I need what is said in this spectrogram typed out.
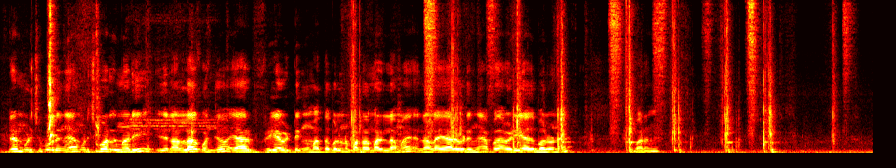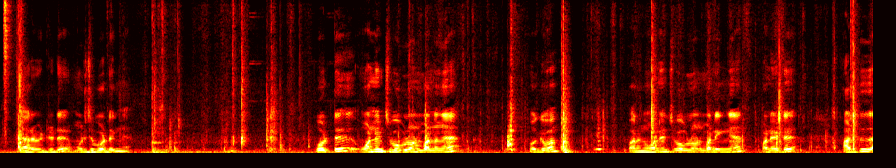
இப்படியே முடிச்சு போடுங்க. முடிச்சு போடுறதுக்கு முன்னாடி இது நல்லா கொஞ்சம் ஏர் ஃப்ரீயாக விட்டுங்க மற்ற பலூன் பண்ணுற மாதிரி இல்லாமல் நல்லா ஏர் விடுங்க. அப்போ தான் வெளியாது பலூனு பாருங்கள் ஏர் விட்டுட்டு முடிச்சு போட்டுங்க. போட்டு ஒன் இன்ச் பபுள் ஒன்று பண்ணுங்க. ஓகேவா பாருங்கள் ஒன் இன்ச் பபுள் ஒன்று பண்ணிங்க. பண்ணிவிட்டு அடுத்தது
